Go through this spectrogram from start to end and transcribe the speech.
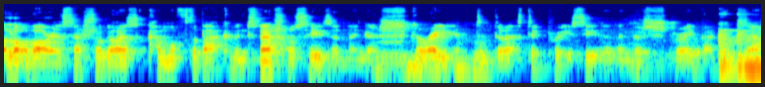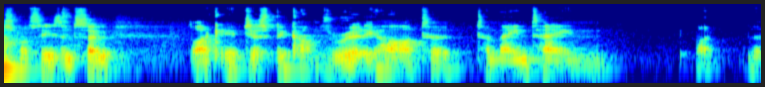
A lot of our international guys come off the back of international season, then go Mm-hmm. straight into domestic pre-season, then go straight back into international season. So, like, it just becomes really hard to, to maintain like the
